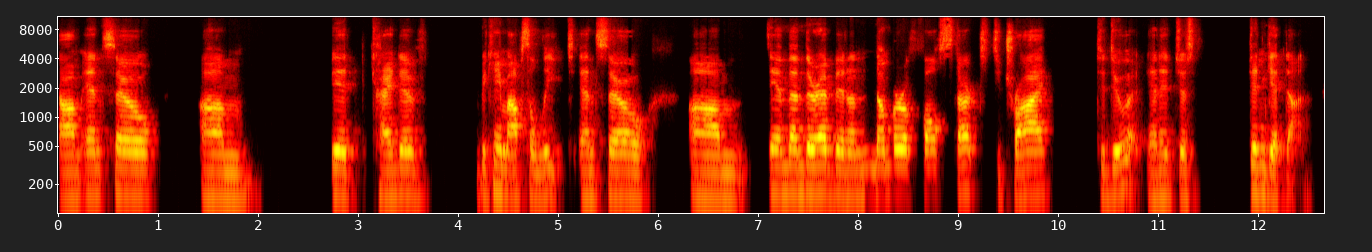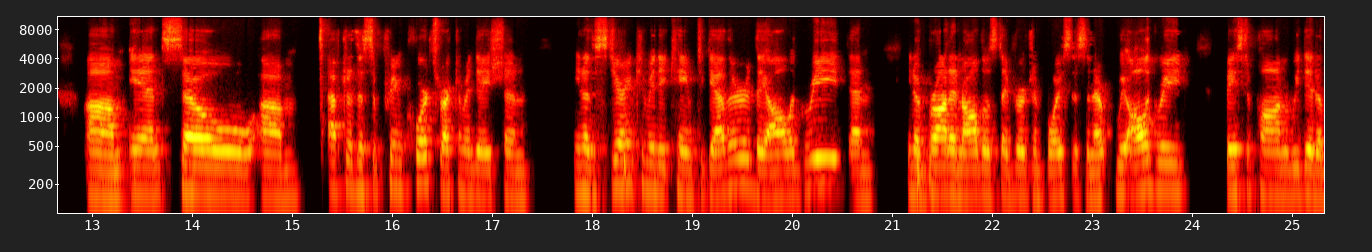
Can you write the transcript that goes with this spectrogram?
Um, and so, um, it kind of became obsolete. And so, um, and then there have been a number of false starts to try to do it, and it just didn't get done. Um, and so, um, after the Supreme Court's recommendation, you know, the steering committee came together, they all agreed and, you know, brought in all those divergent voices and we all agreed based upon, we did a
